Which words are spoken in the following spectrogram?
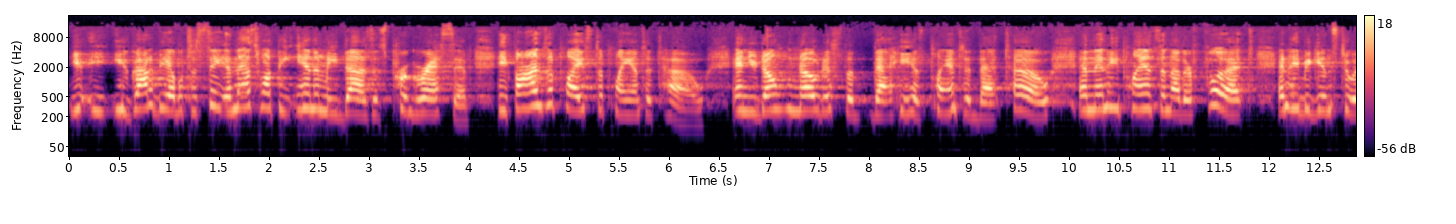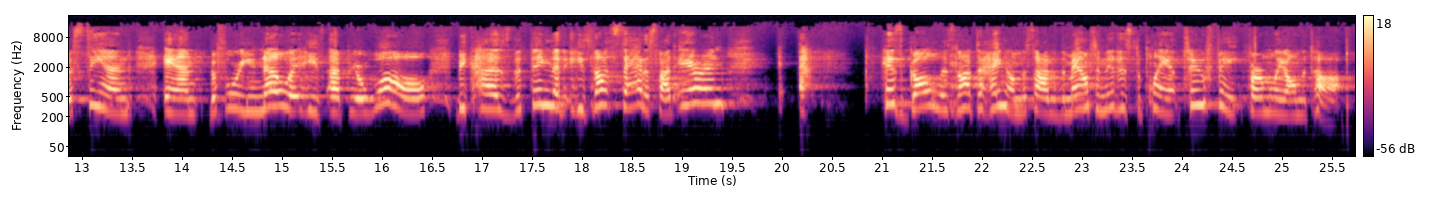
you, you got to be able to see. And that's what the enemy does. It's progressive. He finds a place to plant a toe. And you don't notice the, that he has planted that toe. And then he plants another foot and he begins to ascend. And before you know it, he's up your wall because the thing that he's not satisfied. Aaron, his goal is not to hang on the side of the mountain. It is to plant two feet firmly on the top.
